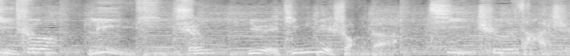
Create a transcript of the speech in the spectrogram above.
汽车立体声，越听越爽的汽车杂志。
